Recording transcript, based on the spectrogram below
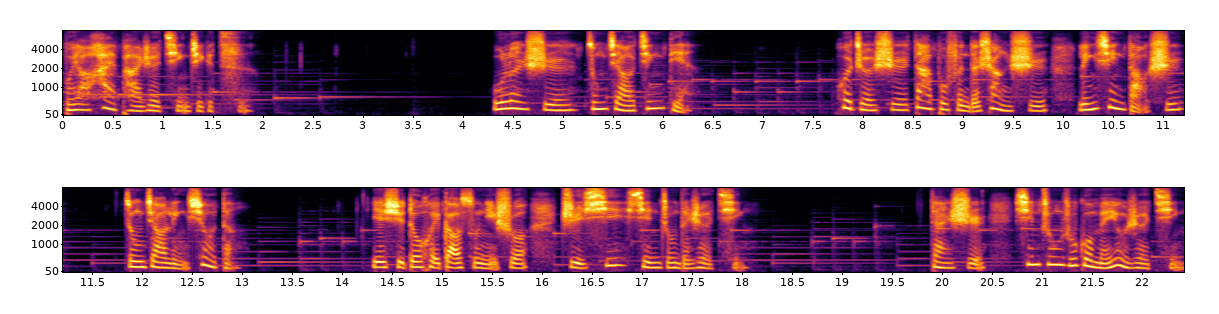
不要害怕“热情”这个词。无论是宗教经典，或者是大部分的上师、灵性导师、宗教领袖等，也许都会告诉你说：“止息心中的热情。”但是，心中如果没有热情，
